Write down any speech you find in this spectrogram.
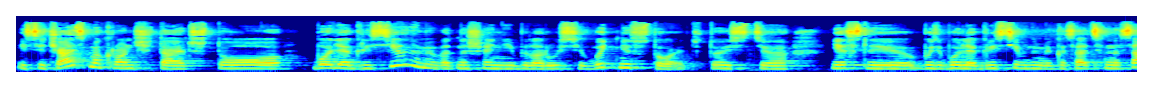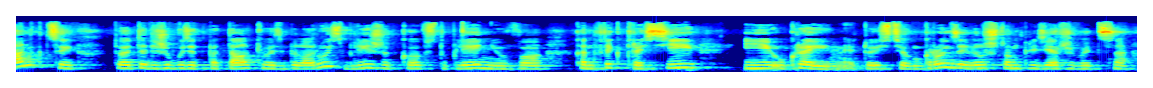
И сейчас Макрон считает, что более агрессивными в отношении Беларуси быть не стоит. То есть, э, если быть более агрессивными касательно санкций, то это лишь будет подталкивать Беларусь ближе к вступлению в конфликт России и Украины. То есть Макрон заявил, что он придерживается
